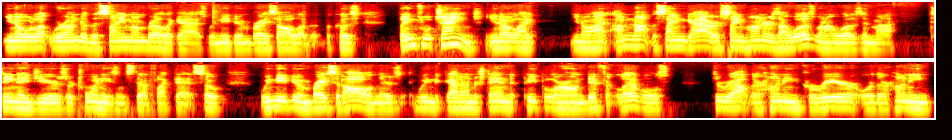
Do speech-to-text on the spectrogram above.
You know, look, we're under the same umbrella, guys. We need to embrace all of it because things will change. You know, like, you know, I, I'm not the same guy or same hunter as I was when I was in my teenage years or 20s and stuff like that. So we need to embrace it all. And there's, we got to understand that people are on different levels throughout their hunting career or their hunting,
